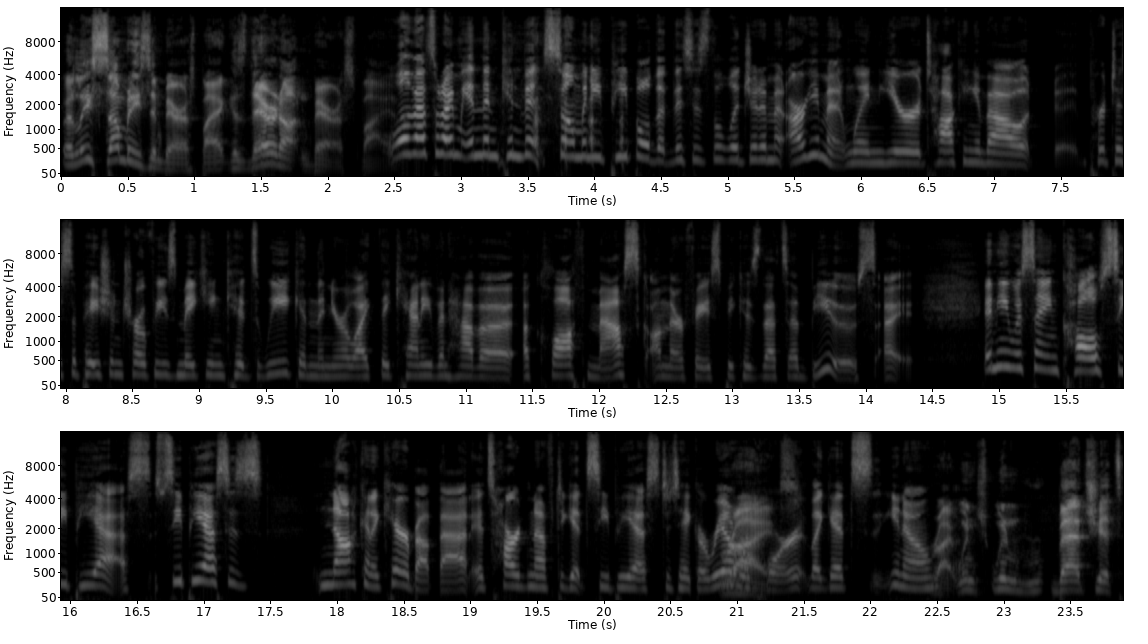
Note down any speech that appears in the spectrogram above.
Or at least somebody's embarrassed by it because they're not embarrassed by it. well that's what i mean and then convince so many people that this is the legitimate argument when you're talking about uh, participation trophies making kids weak and then you're like they can't even have a, a cloth mask on their face because that's abuse I, and he was saying call cps cps is not going to care about that it's hard enough to get cps to take a real Right. report like it's you know right when when bad shit's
